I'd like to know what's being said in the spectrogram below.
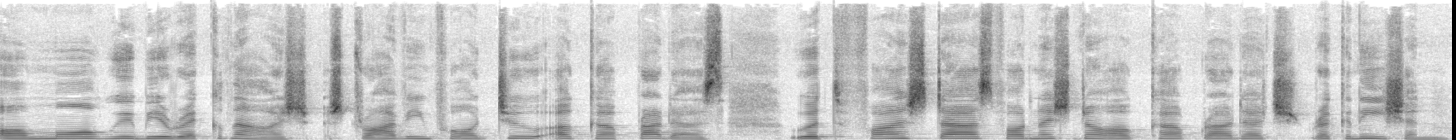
or more will be recognized, striving for two OCOP products with 5 stars for national OCOP product recognition.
